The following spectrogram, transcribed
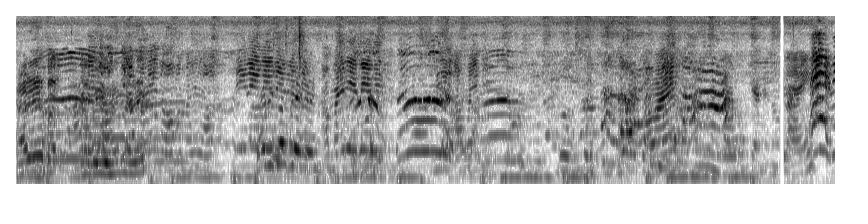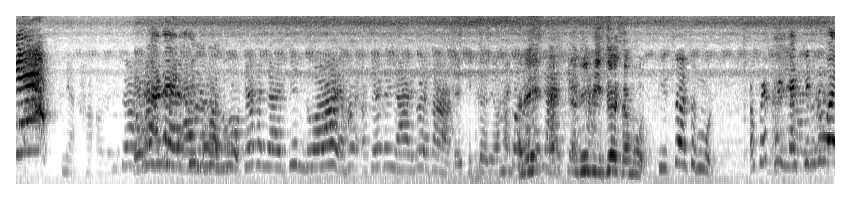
เอาเลยไปเอาไปอยู่ข้างในเลยได้พี่เจ้าเลยเอาไหมนี่นี่นี่เอาไหมนี่เอาไหมไหน เจ้าให้ได้เอาเลยมาลูกแค่ขยายจิ้นด้วยให้เอาแค่ขยาย ด้วยค่ะเดี๋ยวคิดเกินเดียวให้อันนี้อันนี้ผีเสื้อสมุทรพิซซ่าสมุดเอาแค่ขยายกินด้วย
